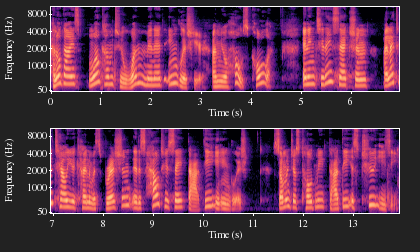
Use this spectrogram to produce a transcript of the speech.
Hello, guys. Welcome to One Minute English here. I'm your host, Cola. And in today's section, I like to tell you a kind of expression. It is how to say 打的 in English. Someone just told me 打的 is too easy.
